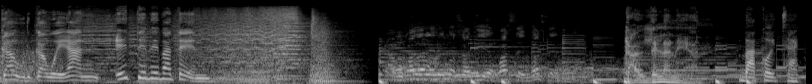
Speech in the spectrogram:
Gaur gauean, ETB baten. Kaldelanean. Bakoitzak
